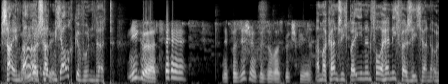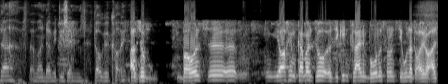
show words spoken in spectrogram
Scheinbar, es hat mich auch gewundert. Nie gehört. eine Versicherung für sowas, Glücksspiel. Aber man kann sich bei Ihnen vorher nicht versichern, oder? Wenn man da mit diesen Dogecoin. Also, bei uns, äh, Joachim, kann man so, Sie kriegen einen kleinen Bonus von uns, die 100 Euro als,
